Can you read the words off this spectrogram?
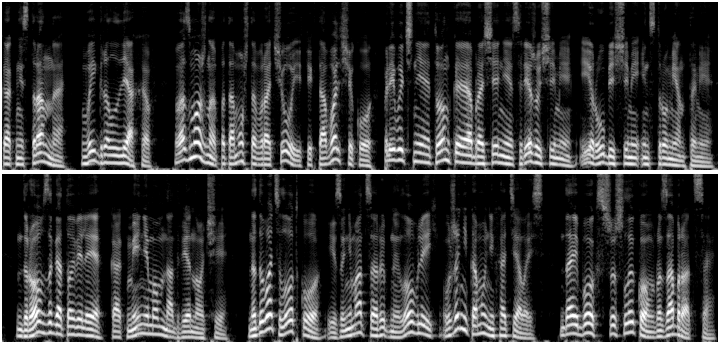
Как ни странно, выиграл Ляхов. Возможно, потому что врачу и фехтовальщику привычнее тонкое обращение с режущими и рубящими инструментами. Дров заготовили как минимум на две ночи. Надувать лодку и заниматься рыбной ловлей уже никому не хотелось. Дай бог с шашлыком разобраться.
